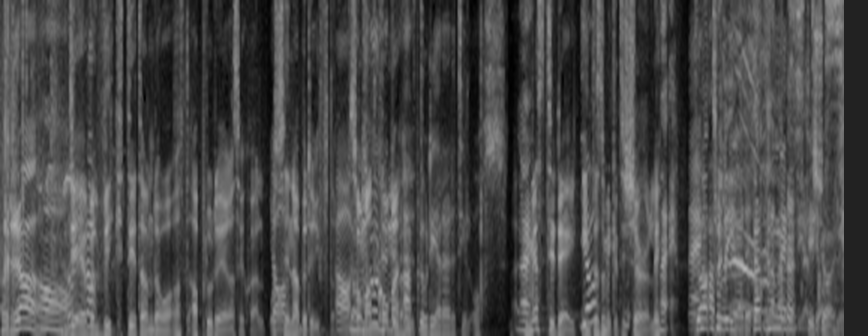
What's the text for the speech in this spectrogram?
Hurra! Det är väl viktigt ändå att applådera sig själv och Ja. sina bedrifter. Ja. Som Jag att komma du hit. applåderade till oss. Nej. Mest till dig, Ja. inte så mycket till Shirley. Nej. Nej. Jag Jag applåderade att mest applåderade till. Shirley.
